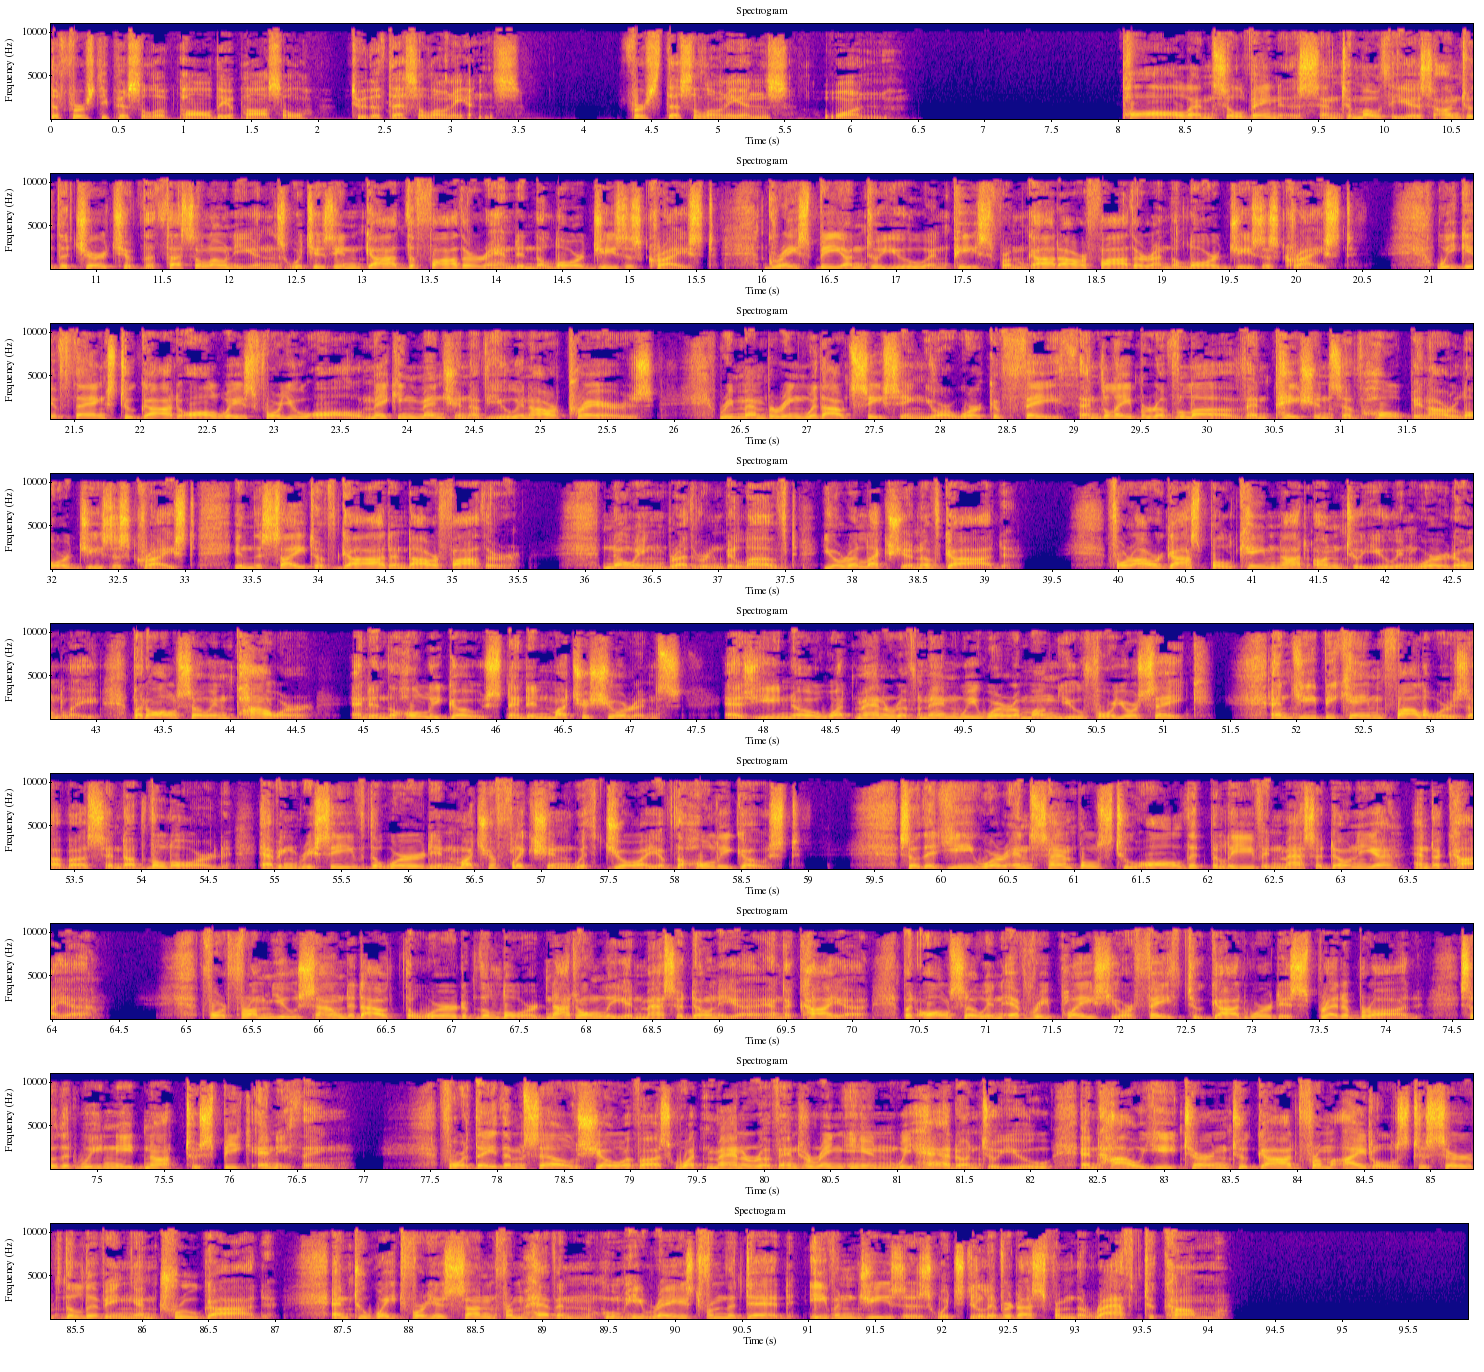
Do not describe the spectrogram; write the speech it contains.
The first epistle of Paul the Apostle to the Thessalonians. 1 Thessalonians 1. Paul and Silvanus and Timotheus unto the church of the Thessalonians, which is in God the Father and in the Lord Jesus Christ, grace be unto you and peace from God our Father and the Lord Jesus Christ. We give thanks to God always for you all, making mention of you in our prayers, remembering without ceasing your work of faith and labor of love and patience of hope in our Lord Jesus Christ, in the sight of God and our Father, knowing, brethren beloved, your election of God. For our gospel came not unto you in word only, but also in power, and in the Holy Ghost, and in much assurance, as ye know what manner of men we were among you for your sake. And ye became followers of us and of the Lord, having received the word in much affliction with joy of the Holy Ghost, so that ye were ensamples to all that believe in Macedonia and Achaia. For from you sounded out the word of the Lord, not only in Macedonia and Achaia, but also in every place your faith to Godward is spread abroad, so that we need not to speak anything. For they themselves show of us what manner of entering in we had unto you, and how ye turned to God from idols to serve the living and true God, and to wait for his Son from heaven, whom he raised from the dead, even Jesus, which delivered us from the wrath to come.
